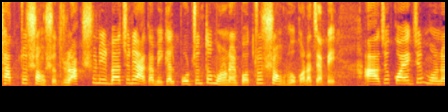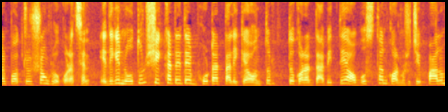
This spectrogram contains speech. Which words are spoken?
ছাত্র সংসদ রাকসু নির্বাচনে আগামীকাল পর্যন্ত মনোনয়নপত্র সংগ্রহ করা যাবে। আজও কয়েকজন মনোনয়নপত্র সংগ্রহ করেছেন। এদিকে নতুন শিক্ষার্থীদের ভোটার তালিকায় অন্তর্ভুক্ত করার দাবিতে অবস্থান কর্মসূচি পালন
